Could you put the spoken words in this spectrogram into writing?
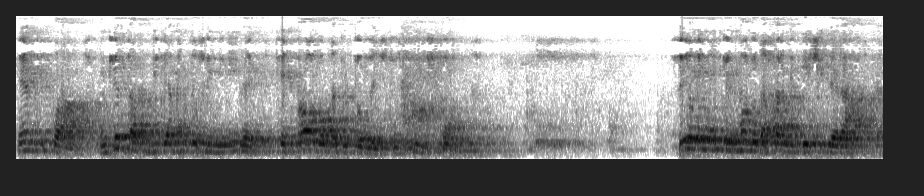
E anche qua, un certo abbigliamento femminile che provoca tutto questo, risponde. Se io mi metto in modo da farmi desiderare,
